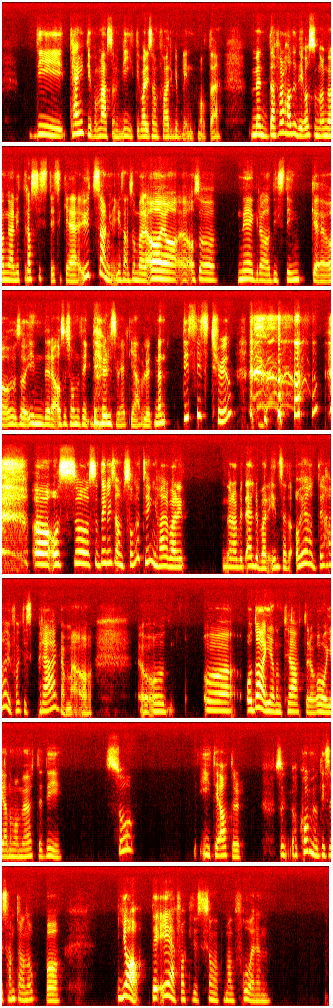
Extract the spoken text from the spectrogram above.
de tenkte jo på meg som hvit, de var liksom fargeblind på en måte. Men derfor hadde de også noen ganger litt rasistiske utsagn. Som bare 'Å ja, altså negre, de stinker', og så indere, altså sånne ting. Det høres jo helt jævlig ut, men this is true. og, og så, så, det er liksom sånne ting har jeg bare, når jeg har blitt eldre, bare innsett å ja, det har jo faktisk prega meg. Og, og, og, og, da gjennom teateret og gjennom å møte de, så i teater så kom jo disse samtalene opp. Og ja, det er faktisk sånn at man får en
